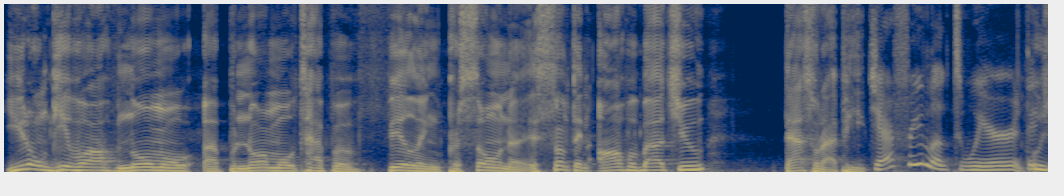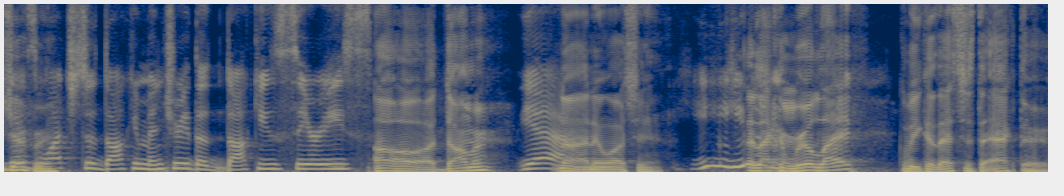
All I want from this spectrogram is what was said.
You don't give off normal a normal type of feeling persona. It's something off about you. That's what I peep. Jeffrey looked weird. Did Who's you guys Jeffrey? watch the documentary, the docu series? Oh, oh, uh, Dahmer. Yeah. No, I didn't watch it. He, he Like in real life, because that's just the actor.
